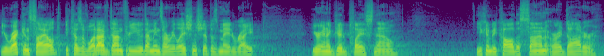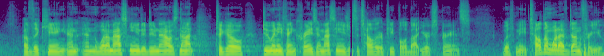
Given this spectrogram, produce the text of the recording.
You're reconciled because of what I've done for you. That means our relationship is made right. You're in a good place now. You can be called a son or a daughter of the king. And, and what I'm asking you to do now is not to go do anything crazy. I'm asking you just to tell other people about your experience with me. Tell them what I've done for you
